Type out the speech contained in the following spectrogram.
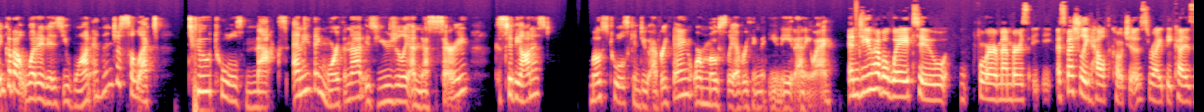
think about what it is you want, and then just select two tools max. Anything more than that is usually unnecessary. Because to be honest, most tools can do everything, or mostly everything that you need anyway. And do you have a way to, for members, especially health coaches, right? Because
